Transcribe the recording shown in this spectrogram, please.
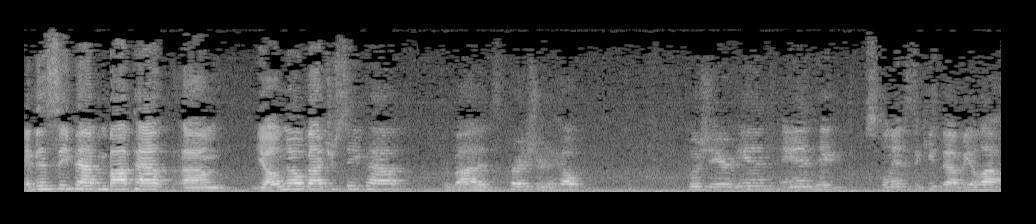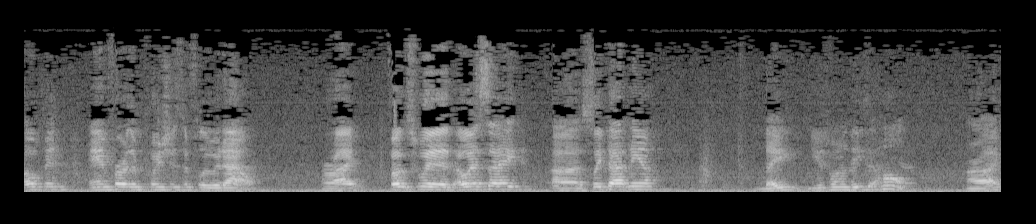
And then CPAP and BiPAP, um, y'all know about your CPAP. Provides pressure to help push air in, and it splints to keep the alveoli open, and further pushes the fluid out. All right, folks with OSA, uh, sleep apnea, they use one of these at home. All right.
